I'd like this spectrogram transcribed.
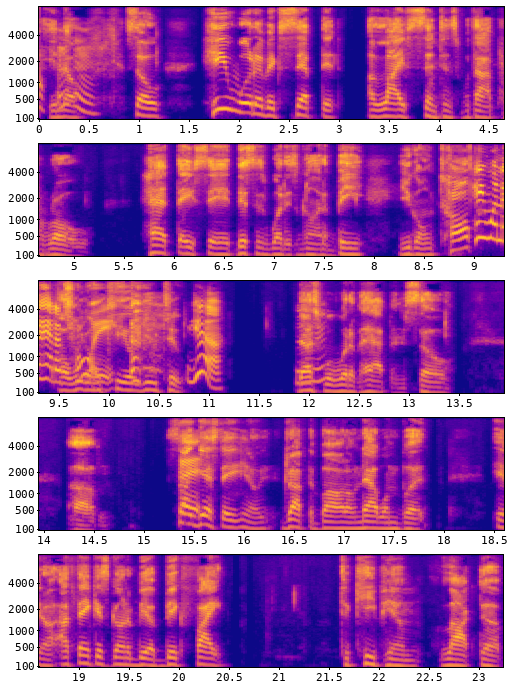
way, you know. mm-mm. So he would have accepted a life sentence without parole had they said, "This is what it's going to be. You gonna talk, He wouldn't have had a or we gonna kill you too." yeah. That's Mhm. what would have happened. So, um, so I guess they, you know, dropped the ball on that one. But you know, I think it's going to be a big fight to keep him locked up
